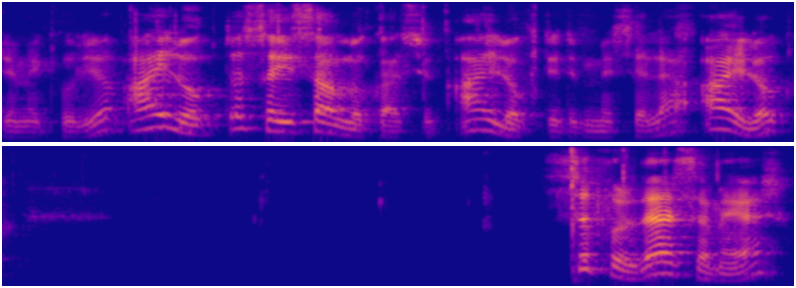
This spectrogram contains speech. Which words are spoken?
demek oluyor. ilog da sayısal lokasyon. ilog dedim mesela. ilog 0 dersem eğer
